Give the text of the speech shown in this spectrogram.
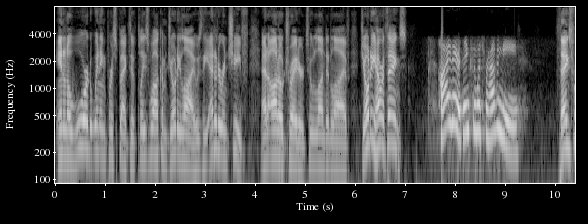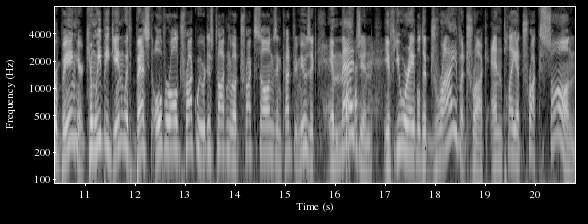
in an award winning perspective, please welcome Jody Lai, who's the editor in chief at Auto Trader to London Live. Jody, how are things? Hi there. Thanks so much for having me. Thanks for being here. Can we begin with best overall truck? We were just talking about truck songs and country music. Imagine if you were able to drive a truck and play a truck song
